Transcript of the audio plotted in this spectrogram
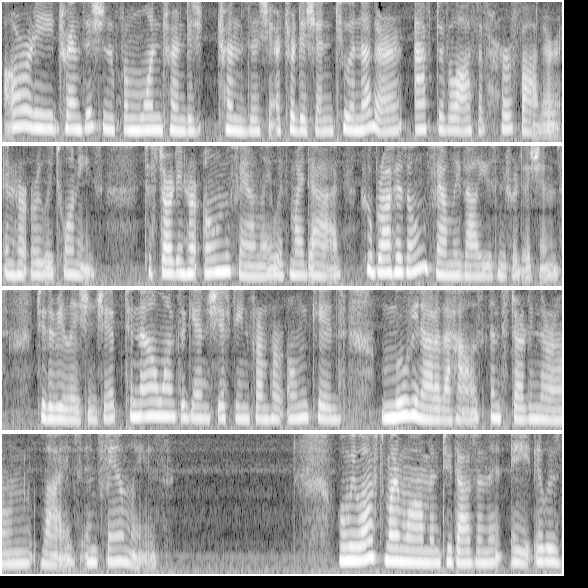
already transitioned from one transition or tradition to another after the loss of her father in her early 20s to starting her own family with my dad, who brought his own family values and traditions to the relationship, to now once again shifting from her own kids moving out of the house and starting their own lives and families. When we lost my mom in 2008, it was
